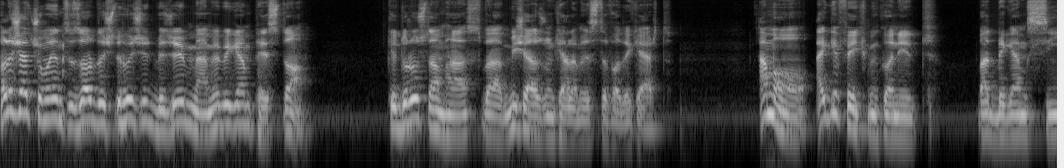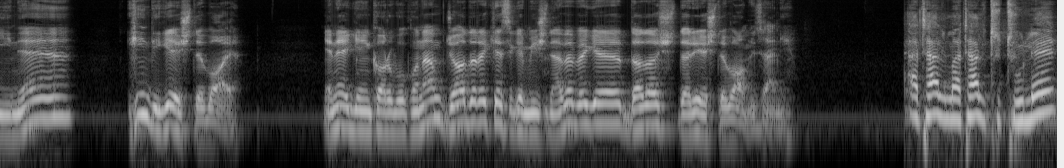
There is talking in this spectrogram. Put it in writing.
حالا شاید شما انتظار داشته باشید به جای ممه بگم پستان که درست هم هست و میشه از اون کلمه استفاده کرد. اما اگه فکر می‌کنید باید بگم سینه این دیگه اشتباهه. یعنی اگه این کارو بکنم جا داره کسی که میشنوه بگه داداش داری اشتباه می‌زنی. اتل متل تو طوله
